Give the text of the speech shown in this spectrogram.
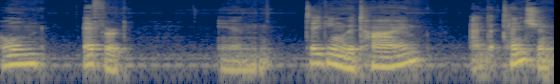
own effort in taking the time and attention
